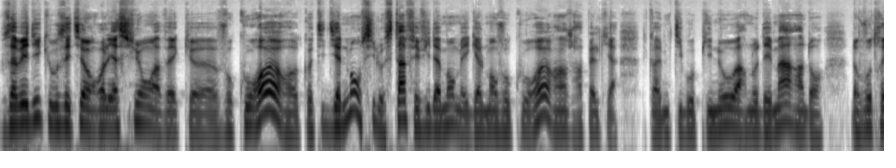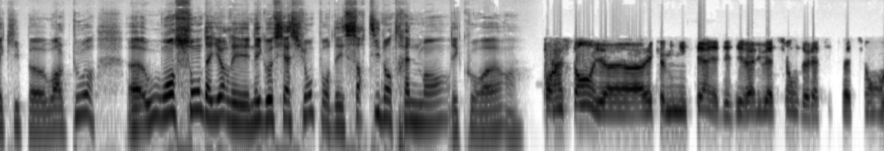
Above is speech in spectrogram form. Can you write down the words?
Vous avez dit que vous étiez en relation avec euh, vos coureurs euh, quotidiennement, aussi le staff évidemment, mais également vos coureurs. Hein. Je rappelle qu'il y a quand même Thibaut Pinot, Arnaud Desmar hein, dans, dans, votre équipe euh, World Tour. où en sont d'ailleurs les négociations pour des sorties d'entraînement des coureurs? Pour l'instant, avec le ministère, il y a des évaluations de la situation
